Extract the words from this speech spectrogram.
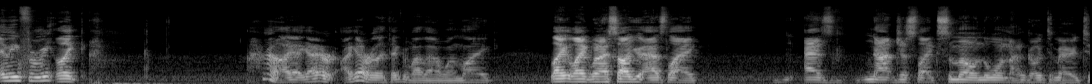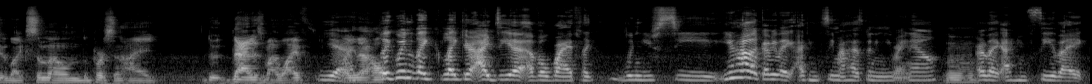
I mean, for me, like, I don't know. I, I gotta, I gotta really think about that one. Like, like, like when I saw you as like, as not just like Simone, the woman I'm going to marry to, like Simone, the person I, that is my wife. Yeah, Like that whole. like when like like your idea of a wife. Like when you see you know how like I be like I can see my husband in you right now, Mhm. or like I can see like.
